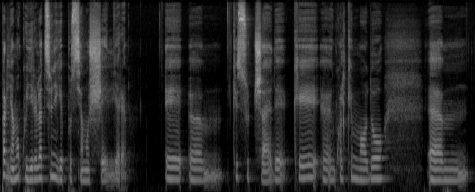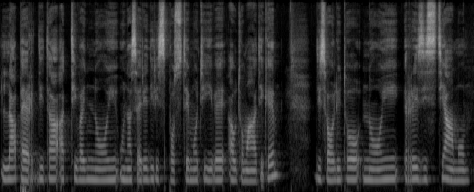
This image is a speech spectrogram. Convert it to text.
Parliamo qui di relazioni che possiamo scegliere. E um, che succede? Che eh, in qualche modo um, la perdita attiva in noi una serie di risposte emotive automatiche. Di solito noi resistiamo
